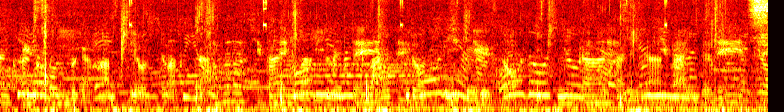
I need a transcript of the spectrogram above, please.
県災害対策本部が発表しました。3位はすべてマイクロシーベルト1時間あたりがないです。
